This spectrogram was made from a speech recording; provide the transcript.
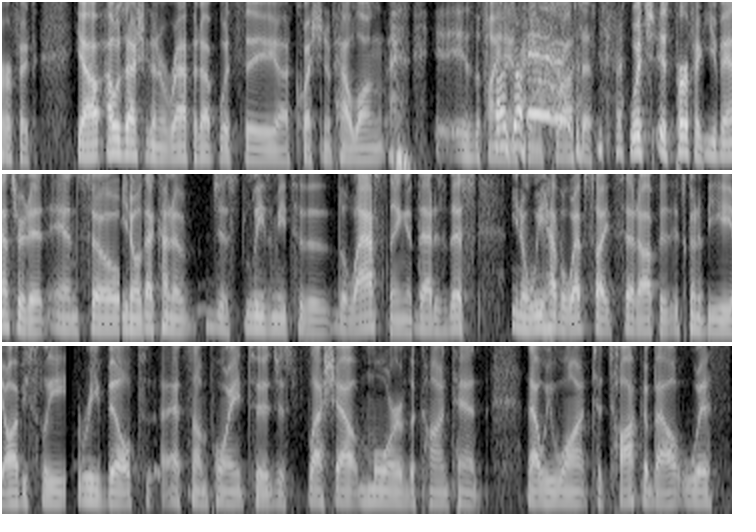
Perfect. Yeah, I was actually going to wrap it up with the uh, question of how long is the oh, financing process, which is perfect. You've answered it, and so you know that kind of just leads me to the the last thing, and that is this. You know, we have a website set up. It's going to be obviously rebuilt at some point to just flesh out more of the content that we want to talk about with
